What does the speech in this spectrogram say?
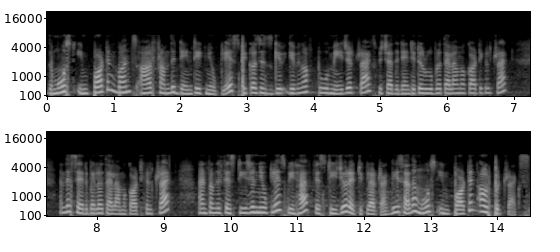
the most important ones are from the dentate nucleus because it's give, giving off two major tracts which are the dentatorubrothalamocortical tract and the cerebellothalamocortical tract and from the fastigial nucleus we have fastigio-reticular tract. These are the most important output tracts.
